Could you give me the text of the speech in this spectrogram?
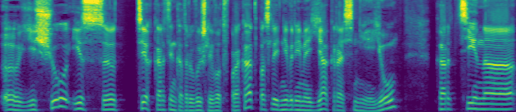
Еще из тех картин, которые вышли вот в прокат в последнее время, «Я краснею», картина,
